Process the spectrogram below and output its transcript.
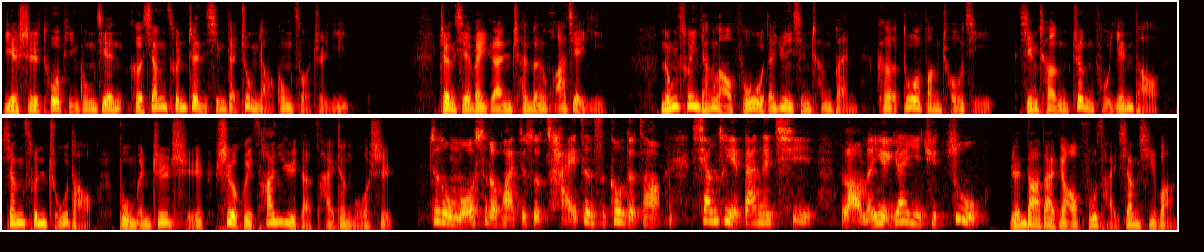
也是脱贫攻坚和乡村振兴的重要工作之一。政协委员陈文华建议，农村养老服务的运行成本可多方筹集，形成政府引导、乡村主导、部门支持、社会参与的财政模式。这种模式的话，就是财政是够得着，乡村也担得起，老人也愿意去住。人大代表福彩香希望。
